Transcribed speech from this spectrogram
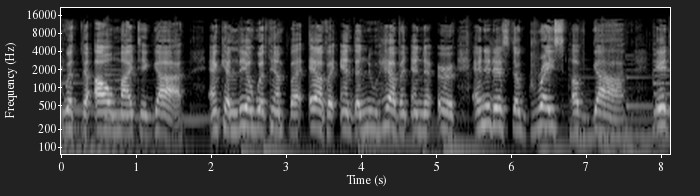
with the Almighty God and can live with him forever in the new heaven and the earth. And it is the grace of God. It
